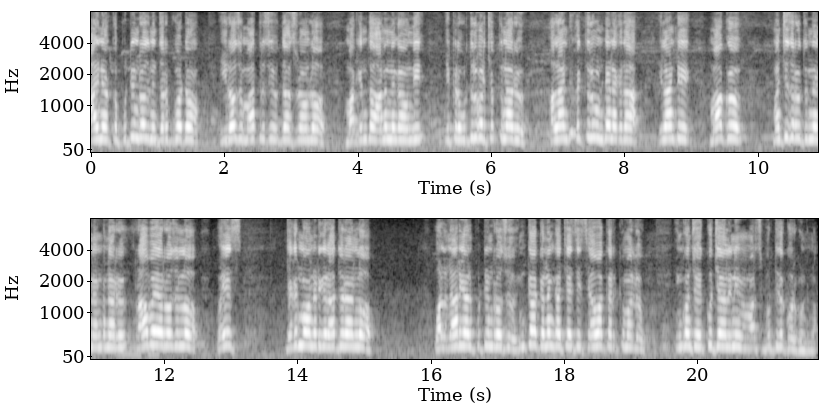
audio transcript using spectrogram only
ఆయన యొక్క పుట్టినరోజు నేను జరుపుకోవటం ఈరోజు మాతృశ్రీ వృద్ధాశ్రమంలో మాకెంతో ఆనందంగా ఉంది. ఇక్కడ వృద్ధులు కూడా చెప్తున్నారు అలాంటి వ్యక్తులు ఉంటేనే కదా ఇలాంటి మాకు మంచి జరుగుతుందని అంటున్నారు. రాబోయే రోజుల్లో వైఎస్ జగన్మోహన్ రెడ్డి గారి ఆధ్వర్యంలో వాళ్ళ నాన్నగారి పుట్టినరోజు ఇంకా ఘనంగా చేసి సేవా కార్యక్రమాలు ఇంకొంచెం ఎక్కువ చేయాలని మనస్ఫూర్తిగా కోరుకుంటున్నాం.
